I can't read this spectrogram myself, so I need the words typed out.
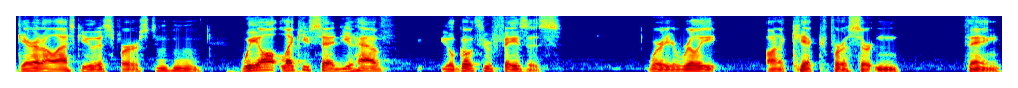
garrett i'll ask you this first. Mhm. we all like you said you have you'll go through phases where you're really on a kick for a certain thing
